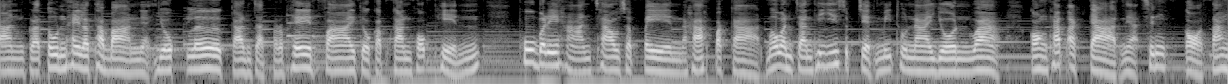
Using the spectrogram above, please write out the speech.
การกระตุ้นให้รัฐบาลเนี่ยยกเลิกการจัดประเภทไฟล์เกี่ยวกับการพบเห็น ผู้บริหารชาวสเปนนะคะประกาศเมื่อวันจันทร์ที่ 27 มิถุนายนว่ากองทัพอากาศเนี่ยซึ่งก่อตั้ง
